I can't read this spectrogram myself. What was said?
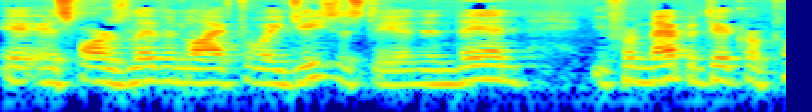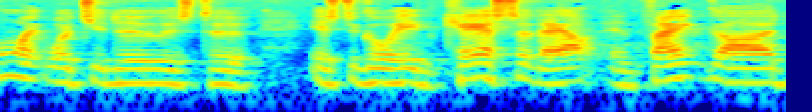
as far as living life the way Jesus did, and then from that particular point, what you do is to is to go ahead and cast it out and thank God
